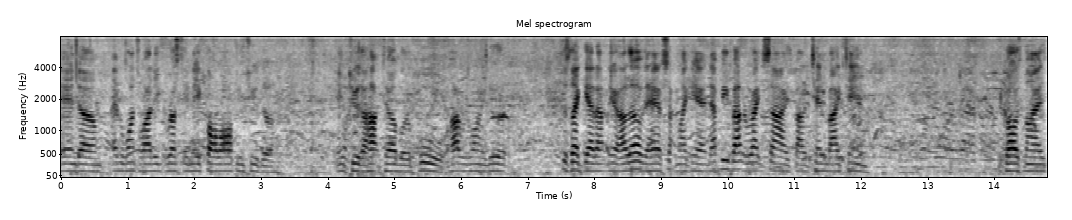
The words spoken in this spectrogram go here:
and um, every once in a while they get rusty and they fall off into the into the hot tub or the pool, however you want to do it. Just like that out there. I love to have something like that. That'd be about the right size, about a 10 by 10 because my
